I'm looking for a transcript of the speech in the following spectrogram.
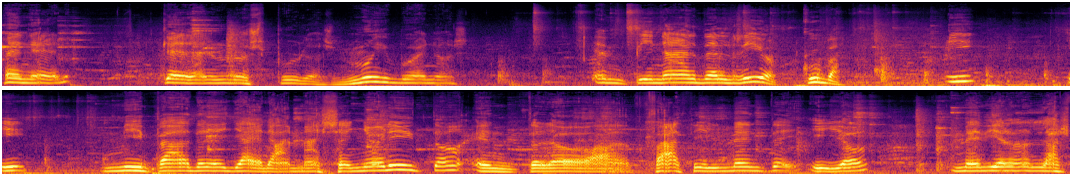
Jenner, que eran unos puros muy buenos en Pinar del Río, Cuba. Y, y mi padre ya era más señorito, entró fácilmente y yo me dieron las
